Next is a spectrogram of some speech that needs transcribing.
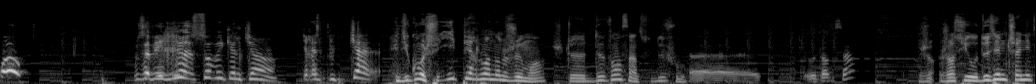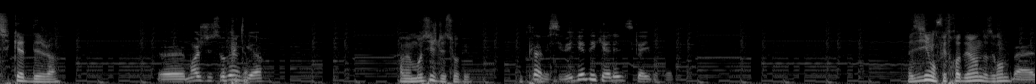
Wouh Vous avez sauvé quelqu'un Il reste plus qu'à... Et du coup, moi je suis hyper loin dans le jeu, moi. Je te devance un truc de fou. Euh... Autant que ça? J'en- suis au deuxième Shiny Ticket déjà. euh, Moi j'ai sauvé Oh, un gars. Ah, mais moi aussi je l'ai sauvé. Putain, mais c'est méga décalé le Skype en fait. Vas-y, on fait 3-2-1, 2 secondes. Bah,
